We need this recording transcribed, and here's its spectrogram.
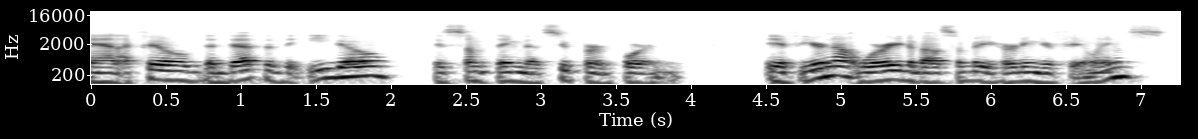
And I feel the death of the ego is something that's super important. If you're not worried about somebody hurting your feelings,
